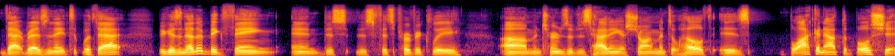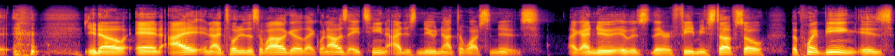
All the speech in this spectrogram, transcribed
that resonate with that. Because another big thing, and this this fits perfectly um, in terms of just having a strong mental health, is blocking out the bullshit you know and i and i told you this a while ago like when i was 18 i just knew not to watch the news like i knew it was they were feeding me stuff. So the point being is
